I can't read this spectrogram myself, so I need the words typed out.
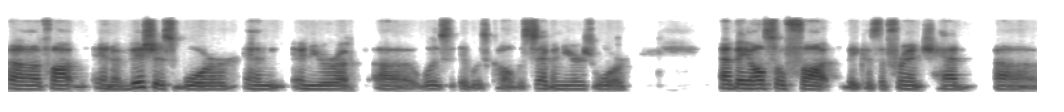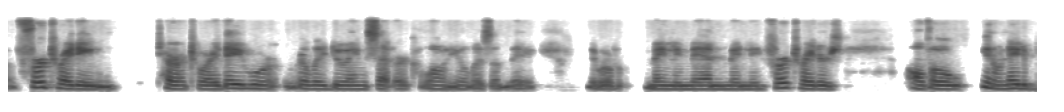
uh, fought in a vicious war and in Europe. Uh, was it was called the Seven Years' War, and they also fought because the French had uh, fur trading territory. They weren't really doing settler colonialism. They they were mainly men, mainly fur traders. Although you know native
